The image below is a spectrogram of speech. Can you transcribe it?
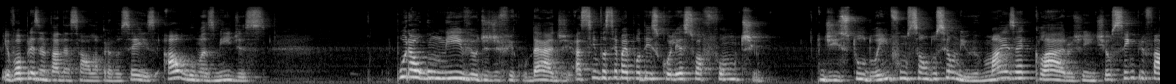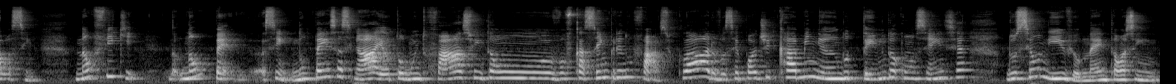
eu vou apresentar nessa aula para vocês algumas mídias por algum nível de dificuldade, assim você vai poder escolher sua fonte de estudo em função do seu nível. Mas é claro, gente, eu sempre falo assim, não fique não assim, não pensa assim, ah, eu tô muito fácil, então eu vou ficar sempre no fácil. Claro, você pode ir caminhando, tendo a consciência do seu nível, né? Então, assim,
